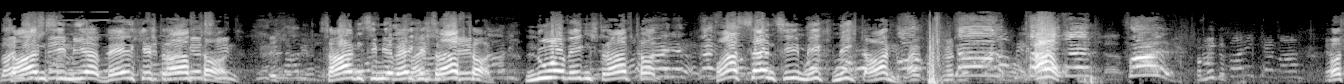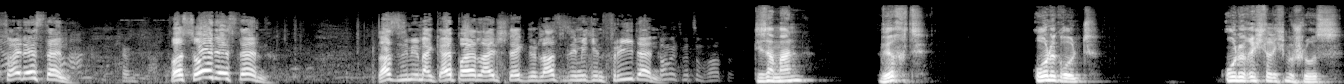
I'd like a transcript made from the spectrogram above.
Sagen Sie mir, welche Straftat. Sagen Sie mir, welche Straftat. Nur wegen Straftat. Fassen Sie mich nicht an. Au! Was soll das denn? Was soll das denn? Lassen Sie mir mein Geldbeutel einstecken und lassen Sie mich in Frieden. Dieser Mann wird ohne Grund, ohne richterlichen Beschluss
